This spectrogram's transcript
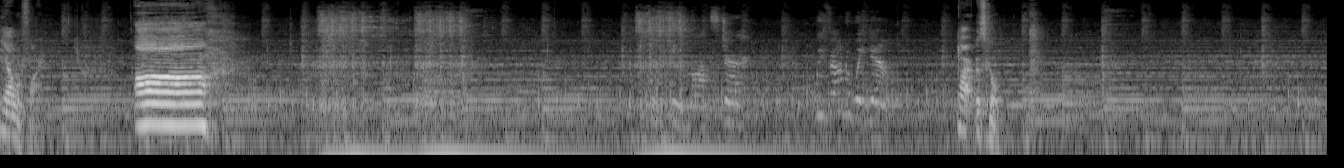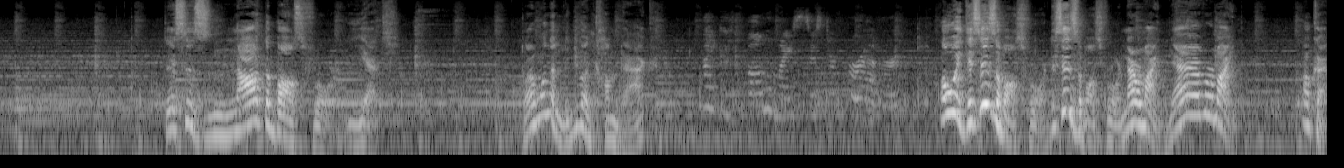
Yeah, we're fine. Uh, alright, let's go. This is not the boss floor yet. Do I want to leave and come back? I could follow my sister forever. Oh wait, this is the boss floor. This is the boss floor. Never mind. Never mind. Okay.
